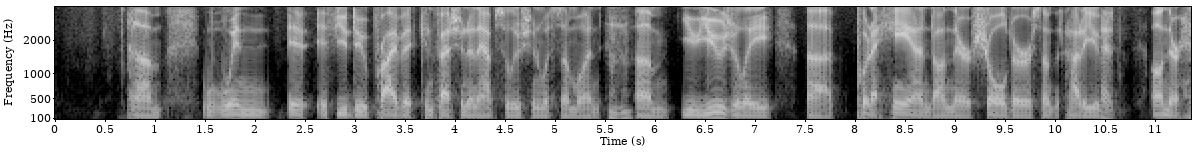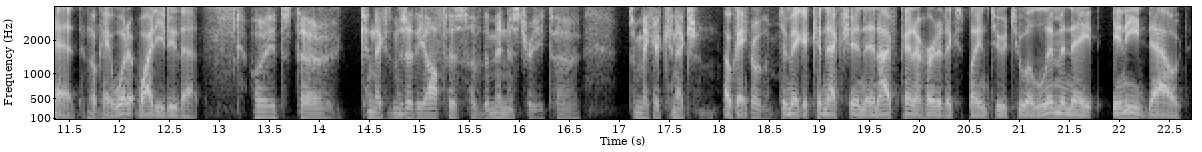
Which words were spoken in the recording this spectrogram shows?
um, when if, if, you do private confession and absolution with someone, mm-hmm. um, you usually uh, put a hand on their shoulder or something. How do you head. on their head? Mm-hmm. Okay, what? Why do you do that? Well, it's to connect them to the office of the ministry to to make a connection. Okay, to make a connection, and I've kind of heard it explained to to eliminate any doubt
